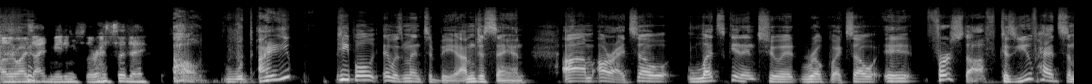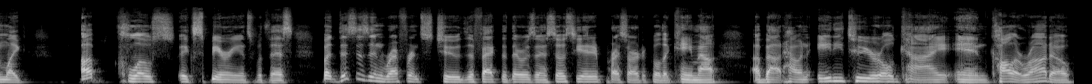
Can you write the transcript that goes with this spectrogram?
Otherwise, I had meetings for the rest of the day. Oh, are you people? It was meant to be. I'm just saying. Um, all right, so let's get into it real quick. So, it, first off, because you've had some like up close experience with this, but this is in reference to the fact that there was an Associated Press article that came out about how an 82 year old guy in Colorado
